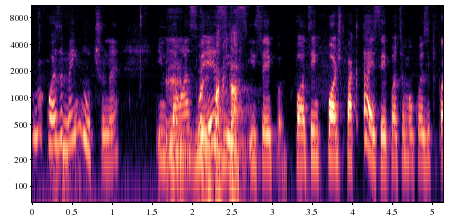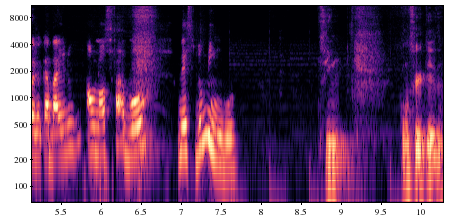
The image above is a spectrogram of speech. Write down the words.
uma coisa bem inútil, né? Então, é, às vezes, impactar. isso aí pode, pode impactar. Isso aí pode ser uma coisa que pode acabar indo ao nosso favor nesse domingo. Sim, com certeza.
